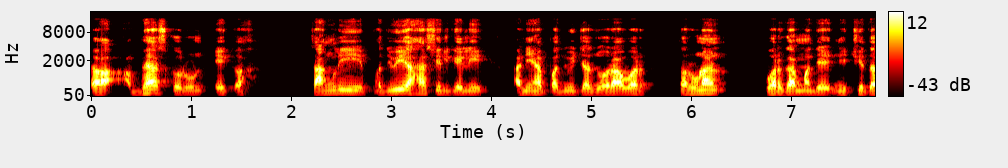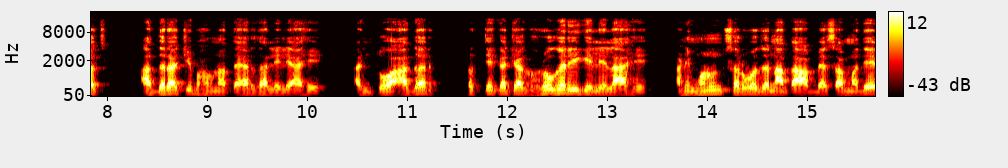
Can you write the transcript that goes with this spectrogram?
अभ्यास करून एक चांगली पदवी हासिल केली आणि ह्या पदवीच्या जोरावर तरुणा वर्गामध्ये निश्चितच आदराची भावना तयार झालेली आहे आणि तो आदर प्रत्येकाच्या घरोघरी गेलेला आहे आणि म्हणून सर्वजण आता अभ्यासामध्ये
